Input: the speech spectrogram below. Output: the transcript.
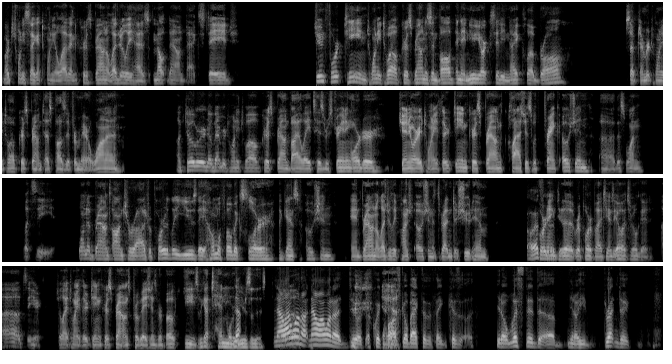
March 22nd, 2011, Chris Brown allegedly has meltdown backstage. June 14, 2012, Chris Brown is involved in a New York City nightclub brawl. September 2012, Chris Brown tests positive for marijuana. October, November 2012, Chris Brown violates his restraining order. January 2013, Chris Brown clashes with Frank Ocean. Uh, this one, let's see, one of Brown's entourage reportedly used a homophobic slur against Ocean, and Brown allegedly punched Ocean and threatened to shoot him. Oh, according good. to the report by TMZ. Oh, it's real good. Uh, let's see here. July 2013, Chris Brown's probation is revoked. Jeez, we got 10 more now, years of this. Now uh, I want to now I want to do a, a quick yeah, pause. Yeah. Go back to the thing cuz uh, you know, listed uh, you know, he threatened to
